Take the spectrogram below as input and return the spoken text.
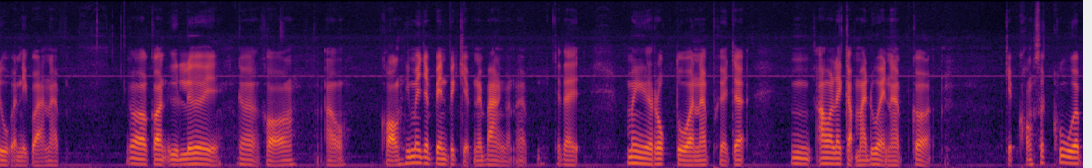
ดูกันดีกว่านะครับ ก็ก่อนอื่นเลยก็ขอเอาของที่ไม่จำเป็นไปเก็บในบ้านก่อนนะครับ จะได้ไม่รกตัวนะเผื่อจะเอาอะไรกลับมาด้วยนะครับ ก็เก็บของสักครู่ครับ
